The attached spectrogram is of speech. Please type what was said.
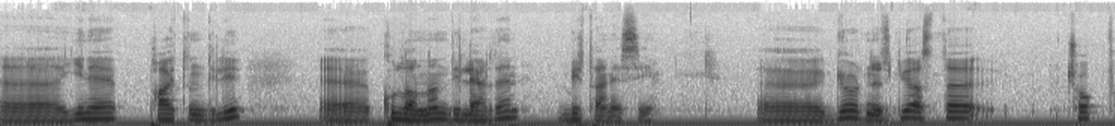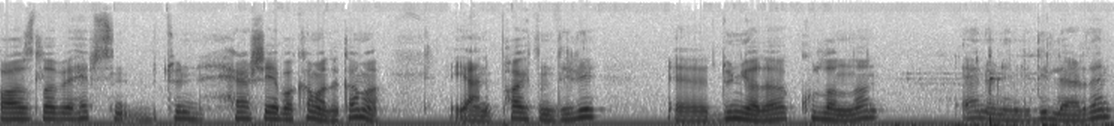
e, yine Python dili e, kullanılan dillerden bir tanesi. E, gördüğünüz gibi aslında çok fazla ve hepsini bütün her şeye bakamadık ama yani Python dili e, dünyada kullanılan en önemli dillerden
